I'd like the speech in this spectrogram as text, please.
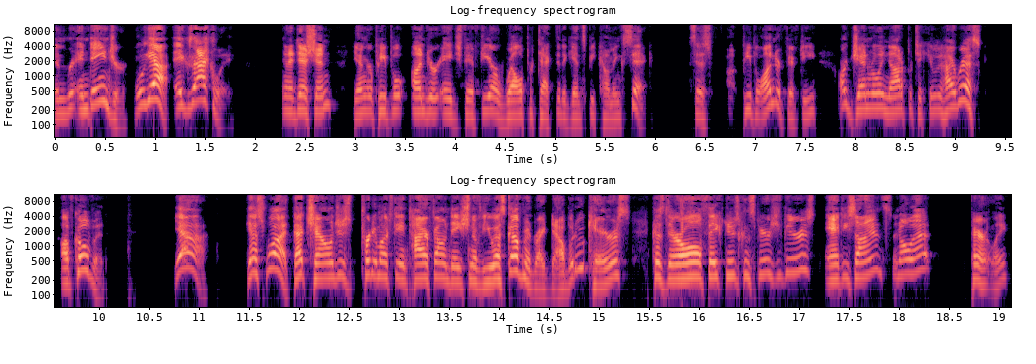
in, in danger. Well, yeah, exactly. In addition, younger people under age 50 are well protected against becoming sick. It says uh, people under 50 are generally not a particularly high risk of COVID. Yeah, guess what? That challenges pretty much the entire foundation of the US government right now. But who cares? Because they're all fake news conspiracy theorists, anti science, and all that, apparently.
